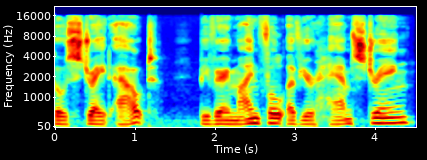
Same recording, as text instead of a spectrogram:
goes straight out. Be very mindful of your hamstring.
